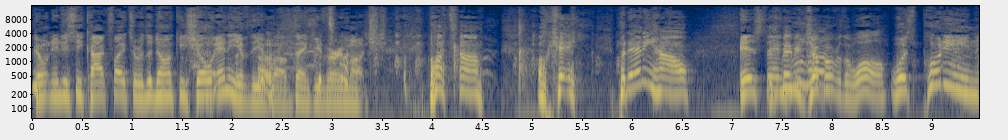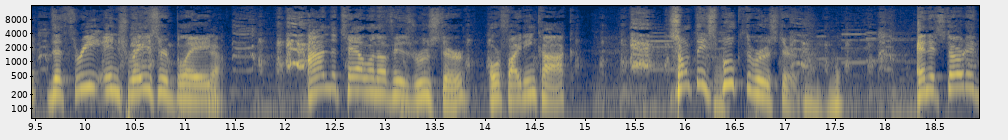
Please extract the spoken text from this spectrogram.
don't need to see cockfights or the donkey show, any of the above. Thank you very much. But um, okay. But anyhow, is Let's maybe jump over the wall. Was putting the three-inch razor blade on the talon of his rooster or fighting cock. Something spooked the rooster. And it started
